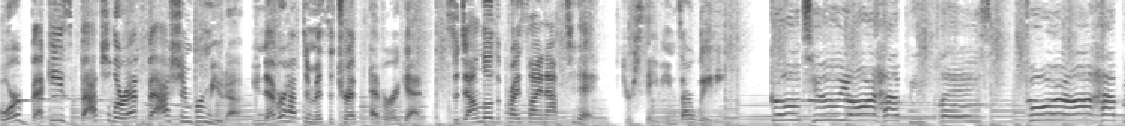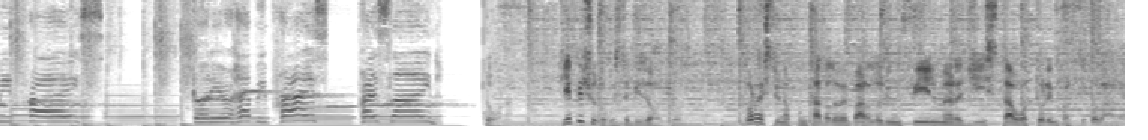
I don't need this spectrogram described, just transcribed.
or Becky's Bachelorette Bash in Bermuda, you never have to miss a trip ever again. So, download the Priceline app today. Your savings are waiting. Go to your happy place for a happy price. Go to your happy price, Priceline. Ti è piaciuto questo episodio? Vorresti una puntata dove parlo di un film, regista o attore in particolare?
